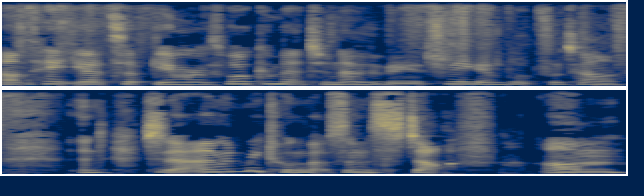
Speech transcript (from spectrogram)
Um, hey, yeah, what's up, gamers? Welcome back to another video. It's me again, Blitzertown, and today I'm going to be talking about some stuff. Um,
